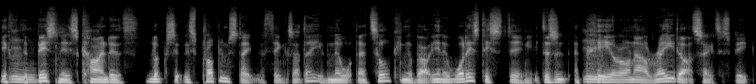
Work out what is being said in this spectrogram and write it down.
if mm. the business kind of looks at this problem statement and thinks, I don't even know what they're talking about. You know, what is this thing? It doesn't mm. appear mm. on our radar, so to speak.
